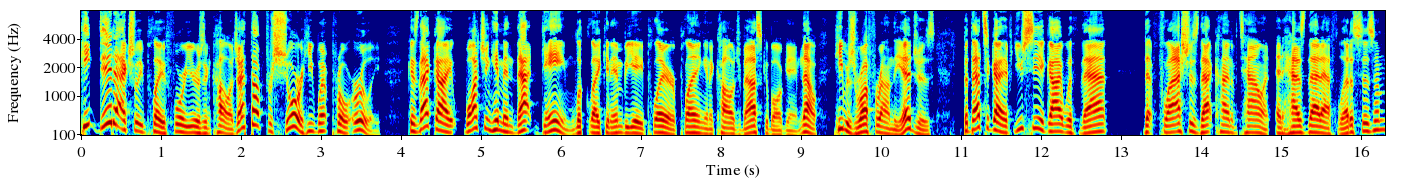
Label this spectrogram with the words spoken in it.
he did actually play four years in college. I thought for sure he went pro early because that guy, watching him in that game, looked like an NBA player playing in a college basketball game. Now, he was rough around the edges, but that's a guy, if you see a guy with that, that flashes that kind of talent and has that athleticism,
